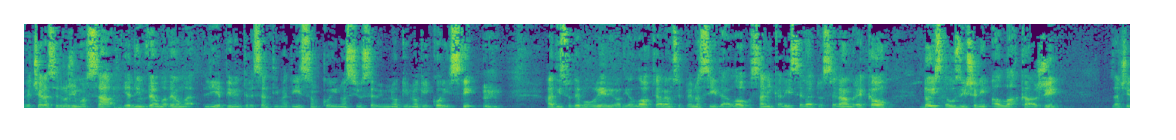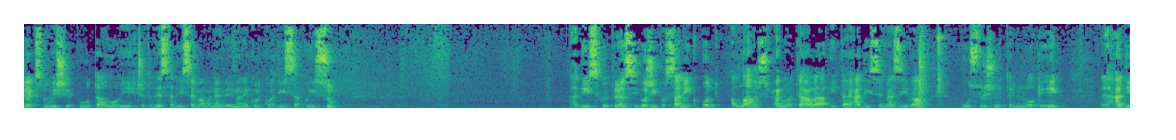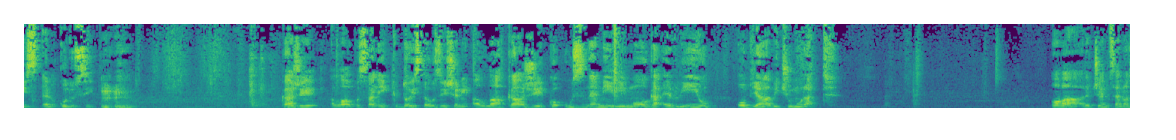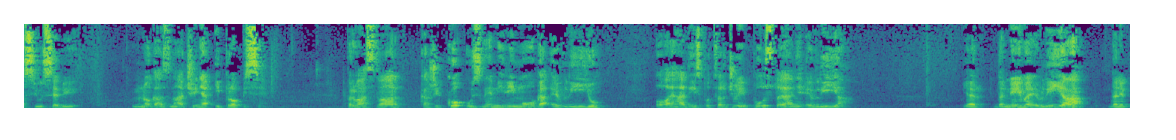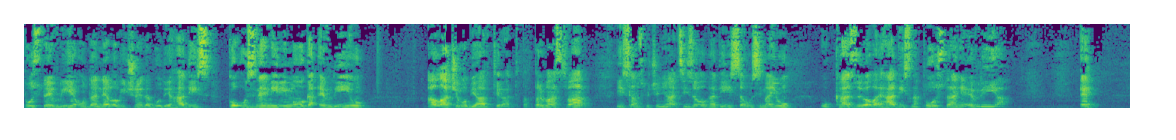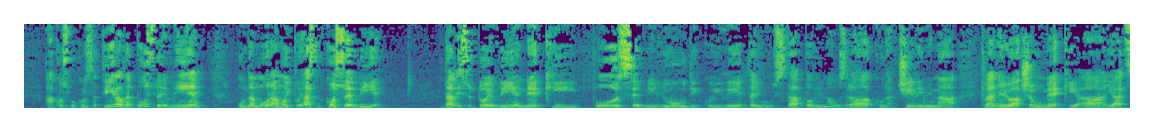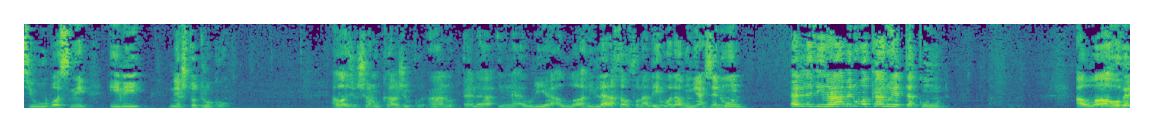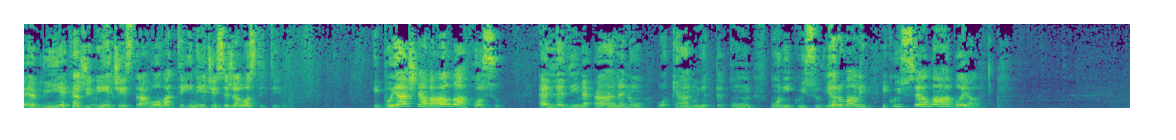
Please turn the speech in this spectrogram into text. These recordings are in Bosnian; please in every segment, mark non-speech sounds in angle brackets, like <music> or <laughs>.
večera se družimo sa jednim veoma, veoma lijepim, interesantnim hadisom koji nosi u sebi mnogi, mnogi koristi. <clears throat> hadis od Ebu Hurevi, radi Allah, se prenosi da Allah, sanik ali se leto se nam rekao, doista uzvišeni Allah kaže, znači rekli smo više puta u ovih 40 hadisa imamo, ne, ima nekoliko hadisa koji su hadisi koji prenosi Boži poslanik od Allaha subhanahu wa ta'ala i taj hadis se naziva u stručnoj terminologiji eh, hadis El Kudusi. <clears throat> kaže Allah poslanik, doista uzvišeni Allah kaže, ko uznemiri moga Evliju, objavit ću mu rat. Ova rečenca nosi u sebi mnoga značenja i propise. Prva stvar, kaže, ko uznemiri moga evliju. Ovaj hadis potvrđuje postojanje evlija. Jer da nema evlija, da ne postoje evlije, onda nelogično je da bude hadis ko uznemiri moga evliju, Allah će mu objaviti rat. Pa prva stvar, islamski učenjaci iz ovog hadisa uzimaju, ukazuje ovaj hadis na postojanje evlija. E, ako smo konstatirali da postoje evlije, onda moramo i pojasniti ko su evlije. Da li su to evlije neki posebni ljudi koji letaju u stapovima, u zraku, na činimima, klanjaju akšam u Meki, a jaci u Bosni ili nešto drugo? Allah Đelšanu kaže u Kur'anu Ela inna evlija Allahi la haufun alihim wa lahum jahzenun Ellezina amenu wa kanu jetakun Allahove evlije kaže neće strahovati i neće se žalostiti. I pojašnjava Allah ko su. Alladine amanu wa kanu yattaqun oni koji su vjerovali i koji su se Allaha bojali.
